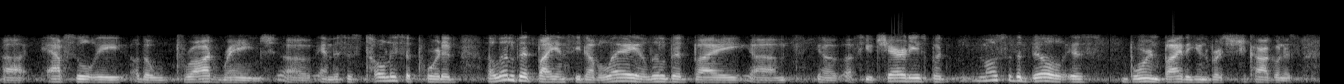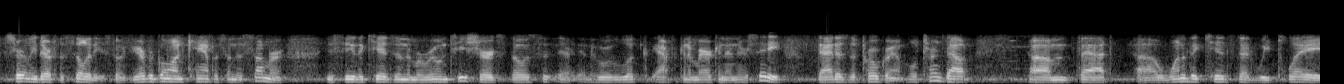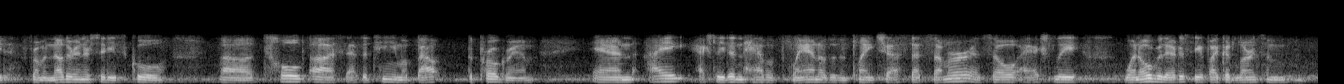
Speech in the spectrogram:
uh, absolutely the broad range of, and this is totally supported a little bit by NCAA, a little bit by um, you know a few charities, but most of the bill is borne by the University of Chicago and it's certainly their facilities. So if you ever go on campus in the summer, you see the kids in the maroon T-shirts, those uh, who look African American in their city. That is the program. Well, it turns out um, that uh, one of the kids that we played from another inner city school uh, told us as a team about the program. And I actually didn't have a plan other than playing chess that summer, and so I actually went over there to see if I could learn some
